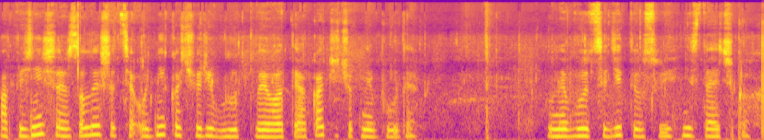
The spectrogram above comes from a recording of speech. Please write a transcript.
а пізніше залишаться одні качурі будуть пливати, а качечок не буде. Вони будуть сидіти у своїх гніздечках.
